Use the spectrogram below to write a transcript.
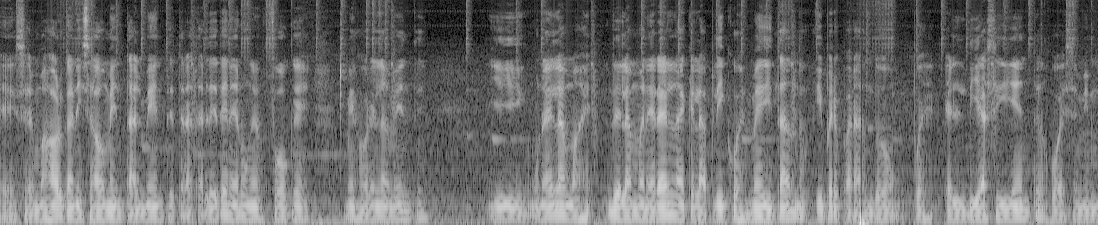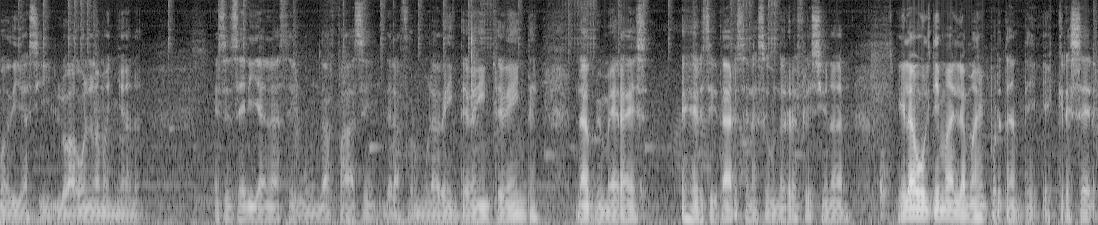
eh, ser más organizado mentalmente, tratar de tener un enfoque mejor en la mente y una de las de la maneras en la que la aplico es meditando y preparando pues el día siguiente o ese mismo día si lo hago en la mañana. Esa sería la segunda fase de la fórmula 20-20-20. La primera es ejercitarse, la segunda es reflexionar y la última, la más importante, es crecer.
